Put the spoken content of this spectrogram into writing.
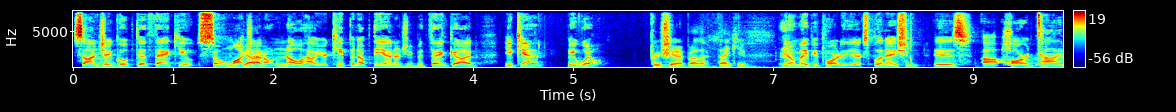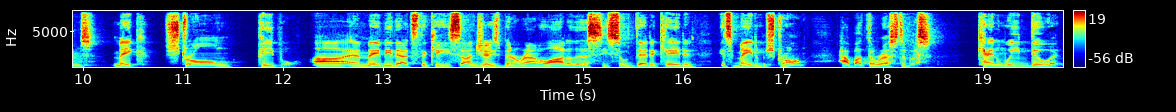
Sanjay Gupta, thank you so much. I don't know how you're keeping up the energy, but thank God you can. Be well. Appreciate it, brother. Thank you. You know, maybe part of the explanation is uh, hard times make strong people. Uh, and maybe that's the key. Sanjay's been around a lot of this. He's so dedicated. It's made him strong. How about the rest of us? Can we do it?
